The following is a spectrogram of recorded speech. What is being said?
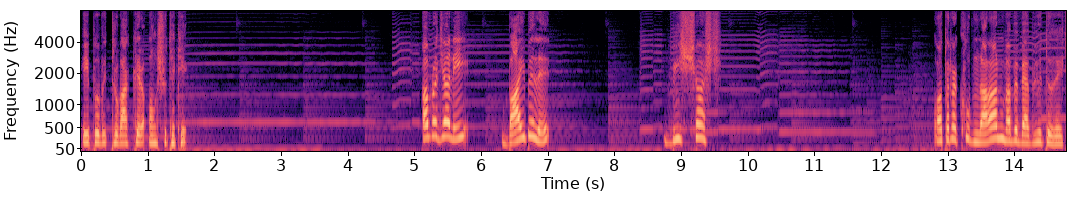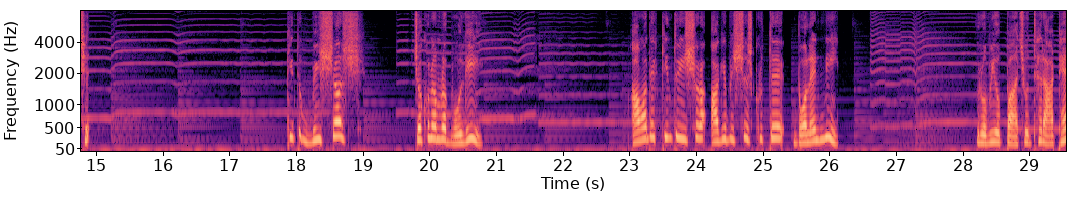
এই পবিত্র বাক্যের অংশ থেকে। আমরা জানি, বাইবেলে বিশ্বাস কথাটা খুব নানানভাবে ব্যবহৃত হয়েছে। কিন্তু বিশ্বাস যখন আমরা বলি, আমাদের কিন্তু ঈশ্বর আগে বিশ্বাস করতে বলেননি। রবিও পাঁচ অধ্যায়ের আঠে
